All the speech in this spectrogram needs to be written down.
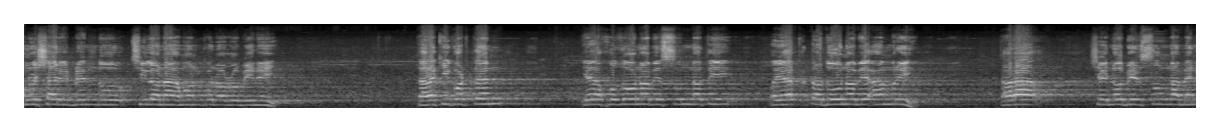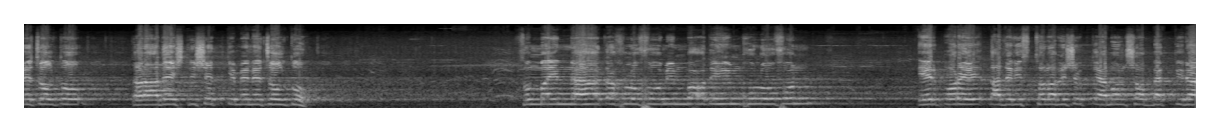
অনুসারী বৃন্দ ছিল না, এমন কোনো নবী নেই। তারা কি করতেন? ইয়া খুদৌনবী সুন্নতি ও ইয়াক্তাদৌনবী আমরি তারা সেই নবীর সুন্না মেনে চলতো তার আদেশ নিষেধকে মেনে চলতো। এরপরে তাদের স্থলাভিষিক্ত এমন সব ব্যক্তিরা,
